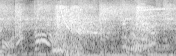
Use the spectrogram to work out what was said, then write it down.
もらった。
